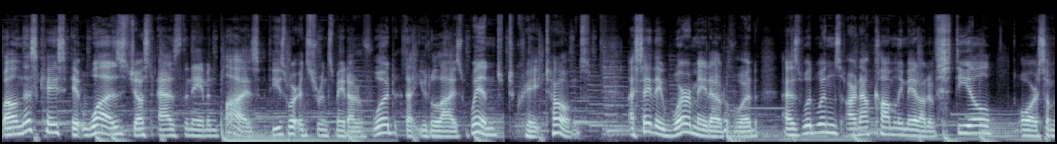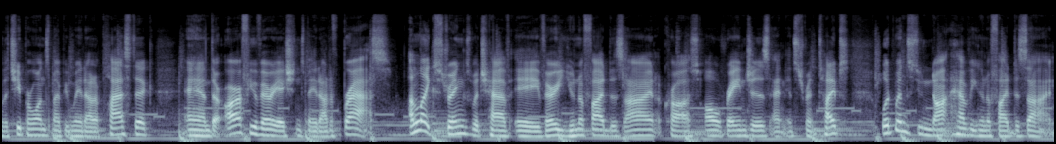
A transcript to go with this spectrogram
Well, in this case, it was just as the name implies. These were instruments made out of wood that utilize wind to create tones. I say they were made out of wood, as woodwinds are now commonly made out of steel, or some of the cheaper ones might be made out of plastic, and there are a few variations made out of brass. Unlike strings, which have a very unified design across all ranges and instrument types, woodwinds do not have a unified design.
